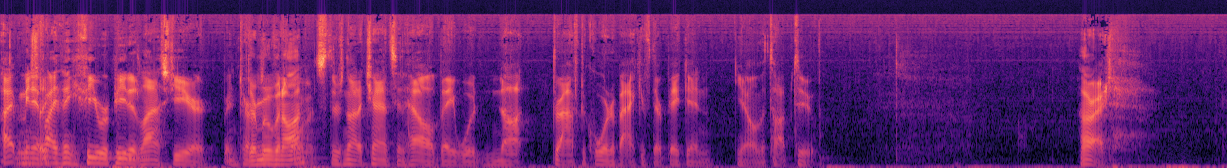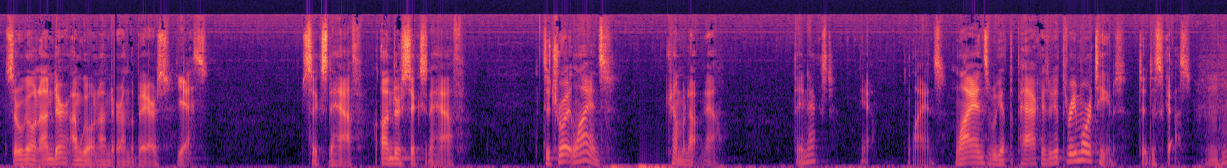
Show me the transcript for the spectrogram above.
I mean, if. I think if he repeated last year in terms They're moving of on? there's not a chance in hell they would not draft a quarterback if they're picking, you know, in the top two. all right, so we're going under. I'm going under on the Bears. Yes. Six and a half. Under six and a half. Detroit Lions coming up now. They next? Yeah. Lions. Lions, we got the Packers. We got three more teams to discuss. Mm-hmm.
